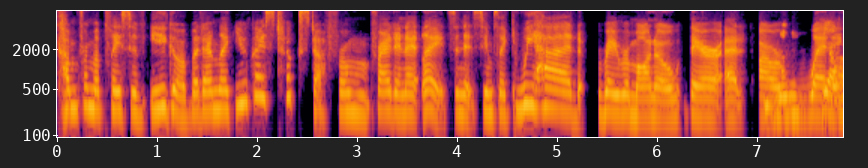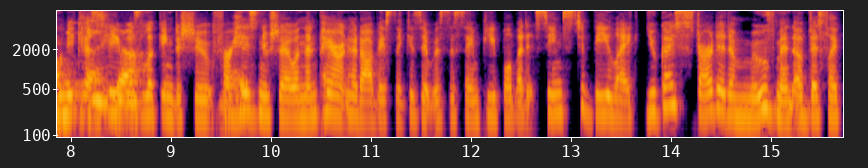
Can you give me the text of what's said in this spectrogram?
come from a place of ego, but I'm like, you guys took stuff from Friday Night Lights, and it seems like we had Ray Romano there at our Mhm. Wedding when we because he yeah. was looking to shoot for Right. his new show and then Parenthood, obviously, because it was the same people. But it seems to be like you guys started a movement of this like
